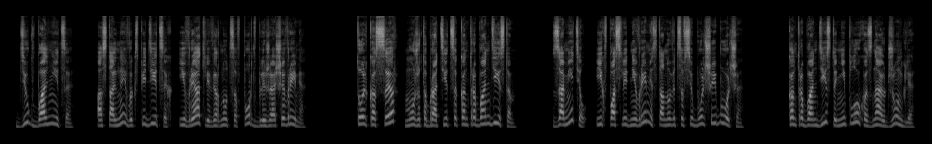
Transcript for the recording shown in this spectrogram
Дюк в больнице, остальные в экспедициях и вряд ли вернутся в порт в ближайшее время. Только сэр может обратиться к контрабандистам. Заметил, их в последнее время становится все больше и больше. Контрабандисты неплохо знают джунгли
